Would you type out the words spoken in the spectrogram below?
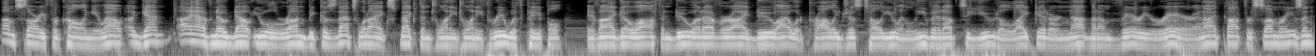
I'm sorry for calling you out. Again, I have no doubt you will run because that's what I expect in 2023 with people. If I go off and do whatever I do, I would probably just tell you and leave it up to you to like it or not, but I'm very rare, and I thought for some reason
